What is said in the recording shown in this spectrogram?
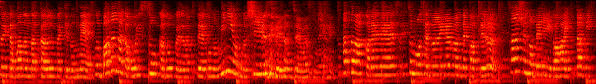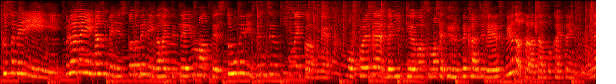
ついたバナナ買うんだけどね。このバナナが美味しそうかどうかじゃなくてこのミニオンのシールで選んじゃいますね。あとはこれです。いつもセブンイレブンで買ってる。3種のベリーが入ったミックスベリー。ブルーベリーラズベリーストロベリーが入ってて今ってストロベリー全然売ってないからね。もうこれでベリー系は済ませてるって感じです。冬だったらちゃんと買いたいんだけどね。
